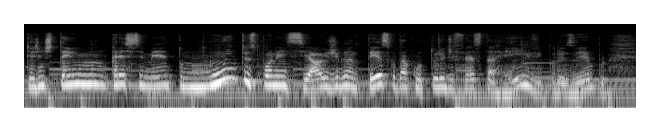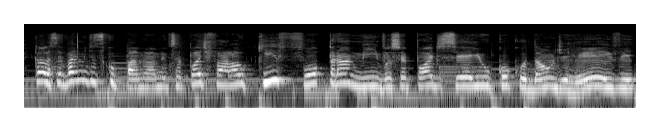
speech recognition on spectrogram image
que a gente tem um crescimento muito exponencial e gigantesco da cultura de festa rave, por exemplo. Cara, você vai me desculpar, meu amigo, você pode falar o que for para mim. Você pode ser aí o cocudão de rave,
